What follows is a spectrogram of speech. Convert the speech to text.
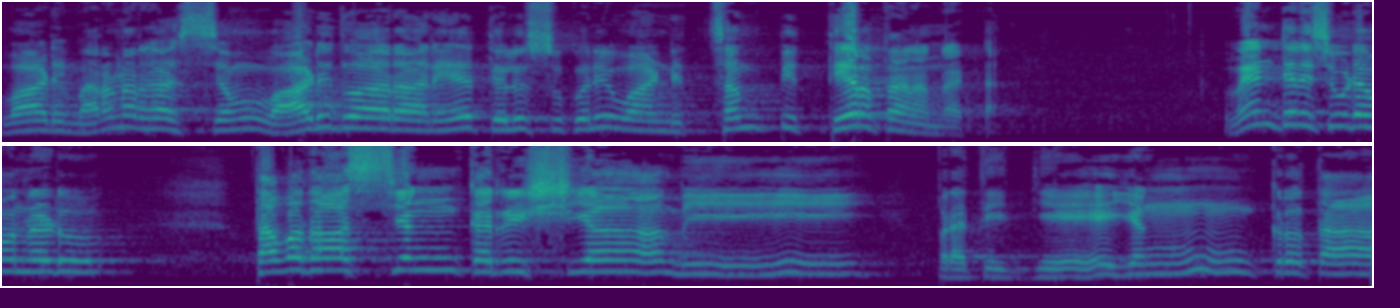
వాడి మరణ రహస్యం వాడి ద్వారానే తెలుసుకుని వాడిని చంపి తీరతానన్నట్ట. వెంటనే శివుడేమన్నాడు? తవదాస్యం కరిష్యామి ప్రతిజ్ఞేయం కృతామయా.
